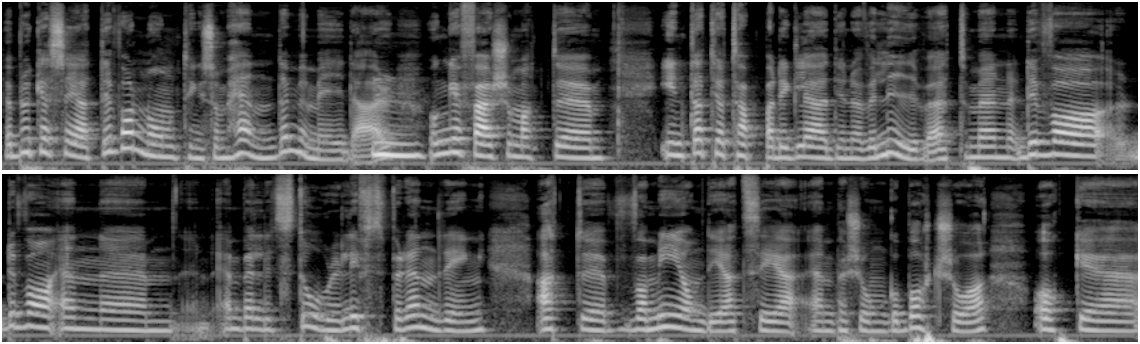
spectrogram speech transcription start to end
jag brukar säga att det var någonting som hände med mig där. Ungefär som att, eh, inte att jag tappade glädjen över livet. Men det var, det var en, eh, en väldigt stor livsförändring. Att eh, vara med om det, att se en person gå bort så. Och eh,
